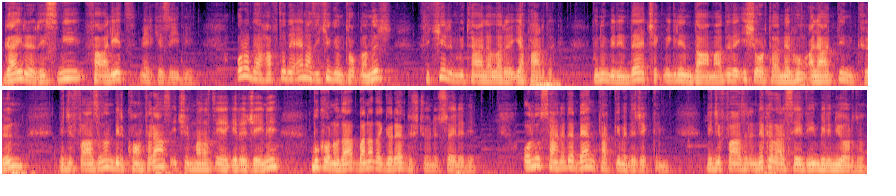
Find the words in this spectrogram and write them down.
gayri resmi faaliyet merkeziydi. Orada haftada en az iki gün toplanır, fikir mütalaları yapardık. Günün birinde Çekmegil'in damadı ve iş ortağı merhum Alaaddin Kür'ün Necip Fazıl'ın bir konferans için Malatya'ya geleceğini, bu konuda bana da görev düştüğünü söyledi. Onu sahnede ben takdim edecektim. Necip Fazıl'ı ne kadar sevdiğim biliniyordu.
